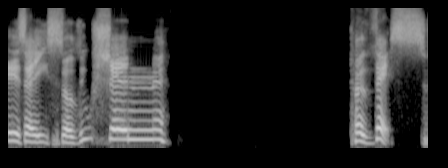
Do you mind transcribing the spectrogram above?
is a solution to this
